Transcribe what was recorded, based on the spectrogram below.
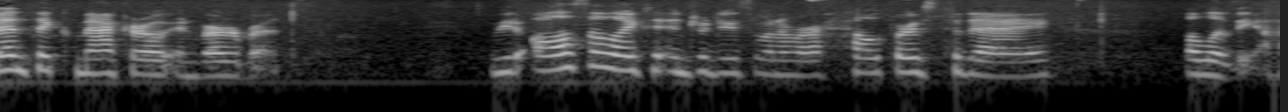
benthic macroinvertebrates. We'd also like to introduce one of our helpers today, Olivia.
